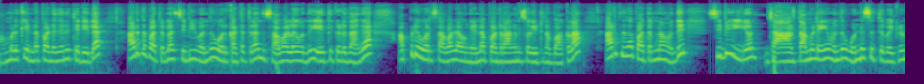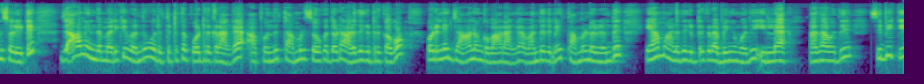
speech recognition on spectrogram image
தமிழுக்கு என்ன பண்ணுதுன்னு தெரியல. அடுத்து பார்த்தோம்னா சிபி வந்து ஒரு கட்டத்தில் அந்த சவாலை வந்து ஏற்றுக்கிடுதாங்க அப்படி ஒரு சவால் அவங்க என்ன பண்ணுறாங்கன்னு சொல்லிட்டு நம்ம பார்க்கலாம். அடுத்ததாக பார்த்தோம்னா வந்து சிபியையும் ஜா தமிழையும் வந்து ஒன்று சேர்த்து வைக்கணும்னு சொல்லிட்டு ஜான் இந்த மாதிரிக்கு வந்து ஒரு திட்டத்தை போட்டிருக்கிறாங்க. அப்போ வந்து தமிழ் சோகத்தோடு அழுதுகிட்டு இருக்கவும் உடனே ஜான் அவங்க வராங்க. வந்ததுமே தமிழ் வந்து ஏமா அழுதுகிட்டு இருக்கிற அப்படிங்கும்போது இல்லை அதாவது சிபிக்கு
